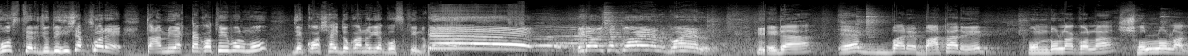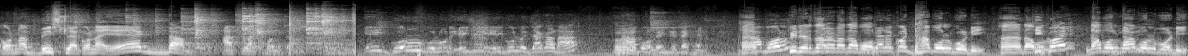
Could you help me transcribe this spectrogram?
গোস্তের যদি হিসাব করে তা আমি একটা কথাই বলব যে কষাই দোকানে গিয়ে গোস কিনো। এটা হচ্ছে গয়েল গয়েল। এটা একবারে বাটা রেট পনেরো লাখ না ষোলো লাখ না বিশ লাখ না একদম আট লাখ পঞ্চাশ। এই গরুর গরুগুলোর এই যে এইগুলো জায়গাটা ডাবল এই যে দেখেন পিঠের দানাটা double। এটারে কয় ডাবল বডি হ্যাঁ, কি কয়? body, ডাবল বডি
